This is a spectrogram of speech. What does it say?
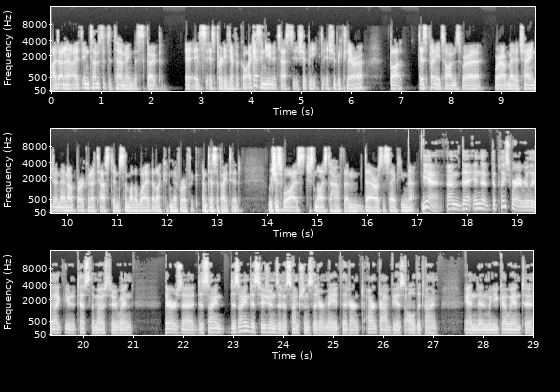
I don't know. I, in terms of determining the scope, it, it's it's pretty difficult. I guess in unit tests it should be it should be clearer, but there's plenty of times where where I've made a change and then I've broken a test in some other way that I could never have anticipated. Which is why it's just nice to have them there as a safety net. Yeah, um, the and the the place where I really like unit tests the most are when there's uh, design design decisions and assumptions that are made that aren't aren't obvious all the time, and then when you go in to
